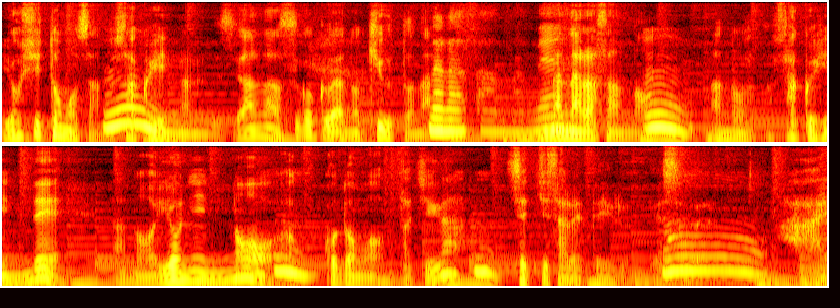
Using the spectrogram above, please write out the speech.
良義智さんの作品なんですよ、あのすごくあのキュートな奈良さんのね。奈良さんの,、うん。あの作品であの4人のうん。子供たちがうん。設置されているんです、うんはい、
